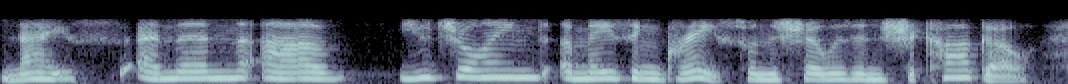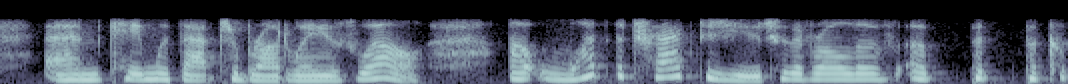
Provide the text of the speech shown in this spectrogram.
nice. And then uh, you joined Amazing Grace when the show was in Chicago, and came with that to Broadway as well. Uh, what attracted you to the role of uh, P- P-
